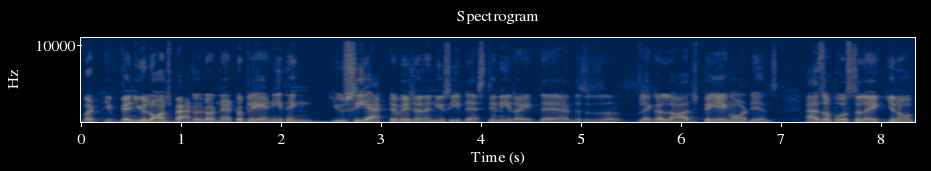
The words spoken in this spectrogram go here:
But if when you launch Battle.net to play anything, you see Activision and you see Destiny right there, and this is a like a large paying audience, as opposed to like you know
